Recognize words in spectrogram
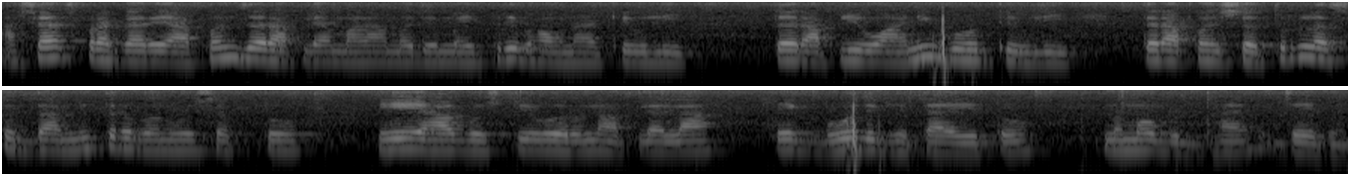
अशाच प्रकारे आपण जर आपल्या मनामध्ये मैत्री भावना ठेवली तर आपली वाणी गोड ठेवली तर आपण शत्रूला सुद्धा मित्र बनवू शकतो. हे ह्या गोष्टीवरून आपल्याला एक बोध घेता येतो. नमो बुद्धाय. जय भीम.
